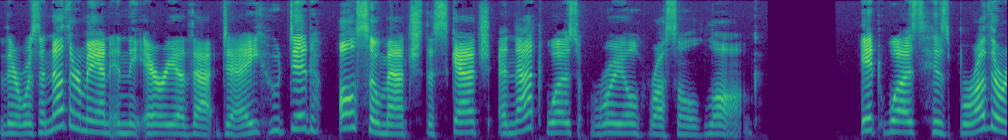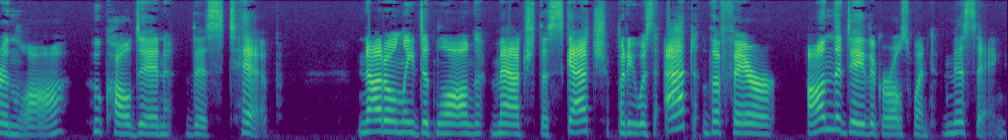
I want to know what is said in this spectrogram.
There was another man in the area that day who did also match the sketch, and that was Royal Russell Long. It was his brother in law who called in this tip. Not only did Long match the sketch, but he was at the fair on the day the girls went missing.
